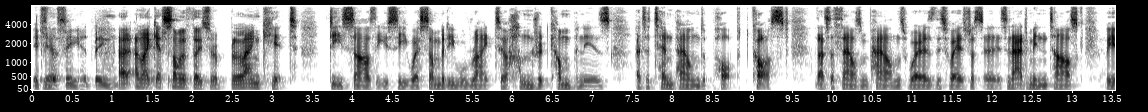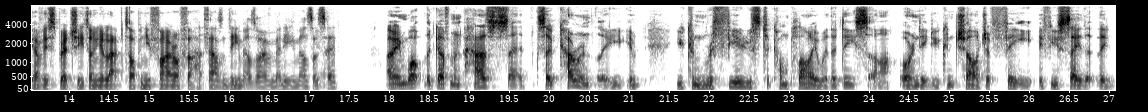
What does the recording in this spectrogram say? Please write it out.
if yes. the fee had been. Uh, and I guess some of those sort of blanket DSARs that you see where somebody will write to 100 companies at a £10 a pop cost, that's a thousand pounds. Whereas this way is just, uh, it's an admin task where you have your spreadsheet on your laptop and you fire off a thousand emails, or however many emails I said. I mean, what the government has said, so currently, you can refuse to comply with a DSAR, or indeed you can charge a fee if you say that the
